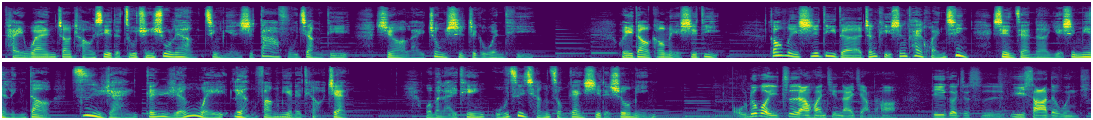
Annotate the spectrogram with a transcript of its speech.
台湾招潮蟹的族群数量近年是大幅降低，需要来重视这个问题。回到高美湿地，高美湿地的整体生态环境现在呢，也是面临到自然跟人为两方面的挑战。我们来听吴自强总干事的说明。如果以自然环境来讲的话，第一个就是淤沙的问题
